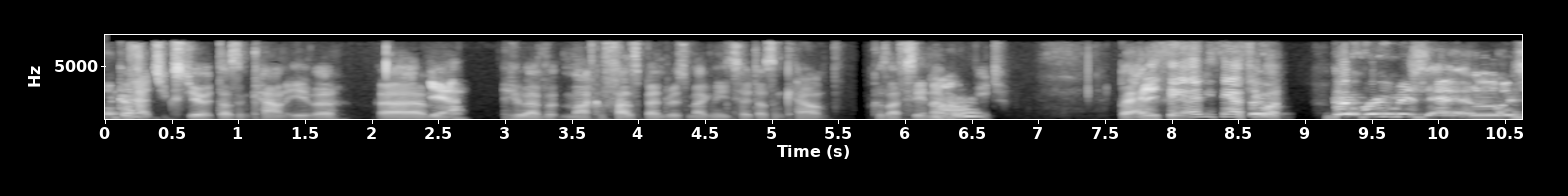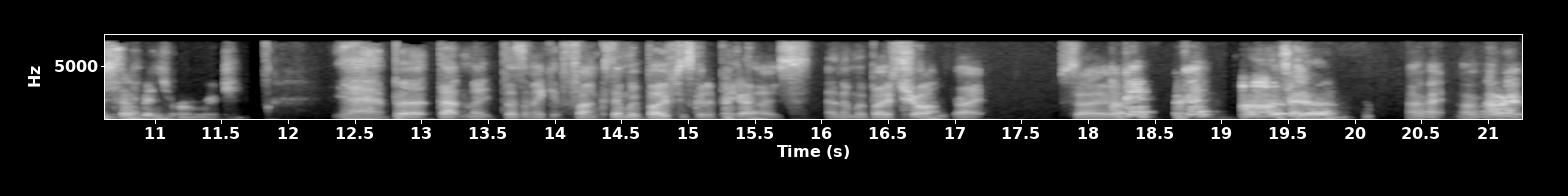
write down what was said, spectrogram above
Okay. Patrick Stewart doesn't count either. Um, Yeah. Whoever Michael Fassbender as Magneto doesn't count because I've seen that. No. But anything, anything else you want? But rumors, uh, loads of stuff has been rumored. Yeah, but that make, doesn't make it fun because then we're both just going to pick Okay. those, and then we're both Sure. be right. So, Okay. Okay. I'll, I'll take that. all right, all right, All right.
